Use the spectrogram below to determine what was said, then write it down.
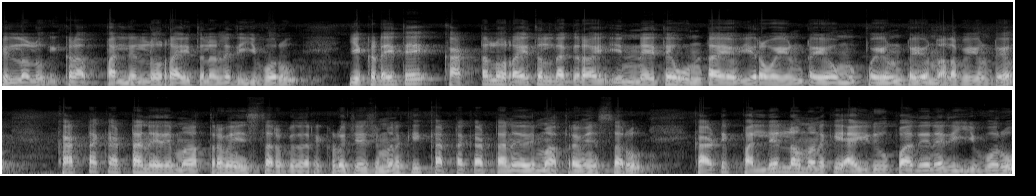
పిల్లలు ఇక్కడ పల్లెల్లో రైతులు అనేది ఇవ్వరు. ఇక్కడైతే కట్టలు రైతుల దగ్గర ఎన్నైతే ఉంటాయో ఇరవై ఉంటాయో ముప్పై ఉంటాయో నలభై ఉంటాయో కట్ట కట్ట అనేది మాత్రమే ఇస్తారు బ్రదర్. ఇక్కడ వచ్చేసి మనకి కట్ట కట్ట అనేది మాత్రమే ఇస్తారు. కాబట్టి పల్లెల్లో మనకి ఐదు పది అనేది ఇవ్వరు.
